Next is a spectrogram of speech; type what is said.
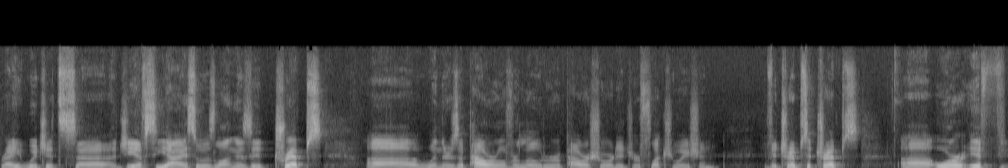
right, which it's uh, a GFCI, so as long as it trips uh, when there's a power overload or a power shortage or fluctuation. If it trips, it trips. Uh, or if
